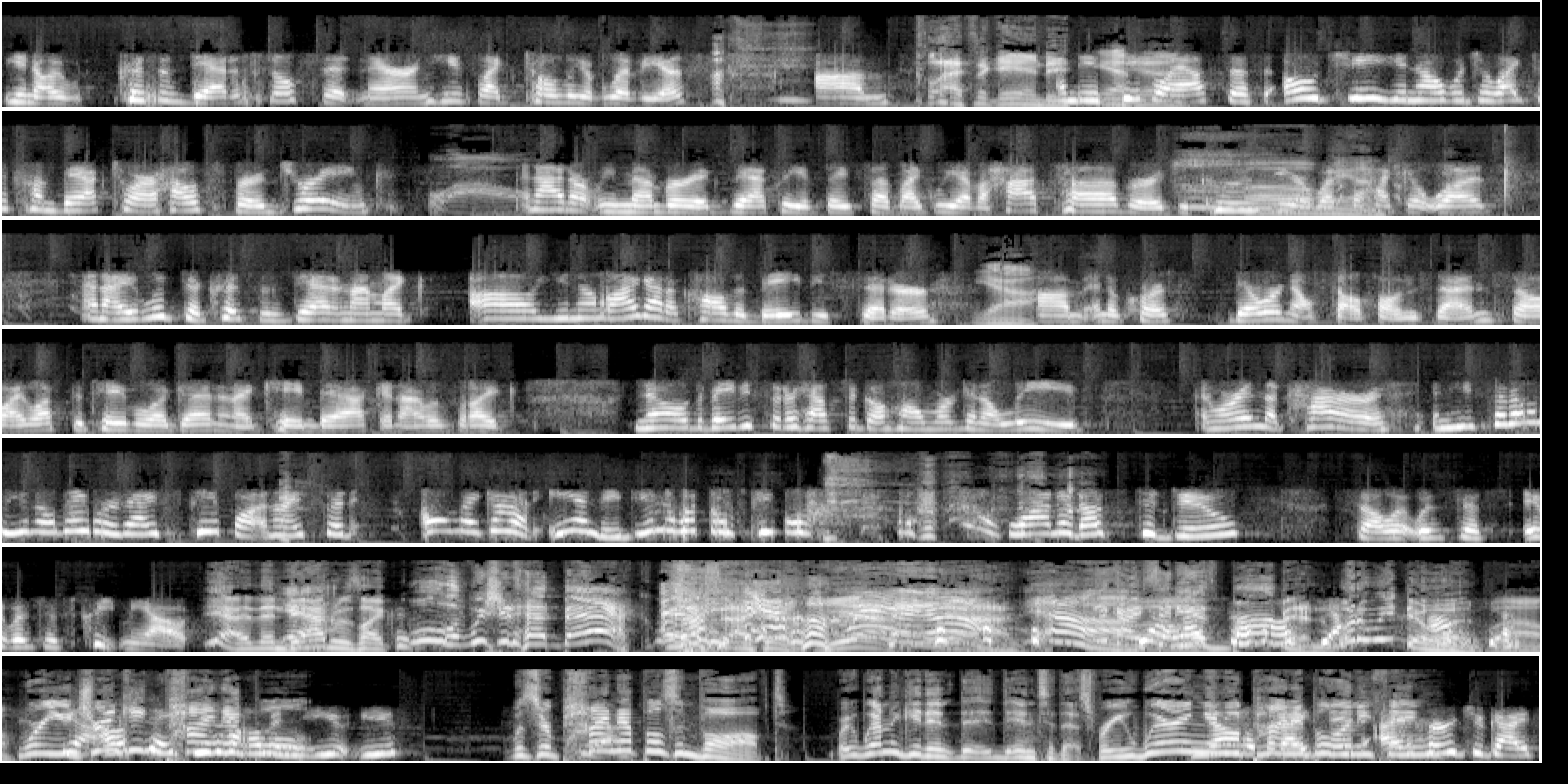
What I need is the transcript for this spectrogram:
you know, Chris's dad is still sitting there and he's like totally oblivious. Um, Classic Andy. and these Yeah. people Yeah. asked us, oh, gee, you know, would you like to come back to our house for a drink? Wow. And I don't remember exactly if they said, like, we have a hot tub or a jacuzzi Oh, or what the heck it was. And I looked at Chris's dad and I'm like, oh, you know, I got to call the babysitter. Yeah. Um, and of course, there were no cell phones then. So I left the table again and I came back and I was like, no, the babysitter has to go home. We're going to leave. And we're in the car. And he said, oh, you know, they were nice people. And I said, oh my God, Andy, do you know what those people wanted us to do? So it was just, it was just creep me out. Yeah, and then Yeah. dad was like, well, we should head back. Wait a second. Yeah. Hang on. Yeah. The guy Yeah, said he has bourbon. Yeah. What are we doing? Yeah. Wow. Were you Yeah, drinking take you pineapple? you, you, Was there pineapples involved? We want to get in, into this. Were you wearing no, any but pineapple? I did, anything? I heard you guys.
